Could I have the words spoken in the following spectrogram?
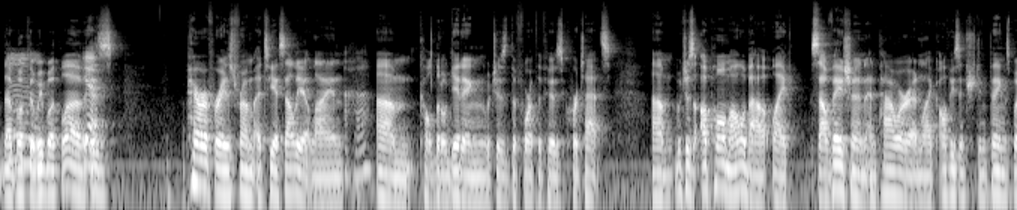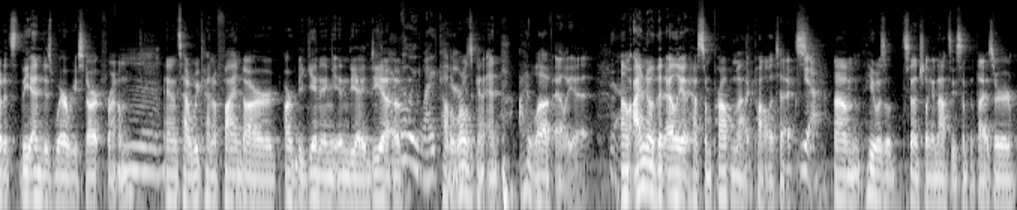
that book that we both love Mm. Yes. is paraphrased from a T.S. Eliot line Uh-huh. um, called Little Gidding, which is the fourth of his quartets, um, which is a poem all about like salvation and power and like all these interesting things. But it's the end is where we start from, and it's how we kind of find our our beginning in the idea of Mm. really like how the him. world's gonna end. I love Eliot. Yeah. Um, I know that Eliot has some problematic politics. Yeah. Um, he was essentially a Nazi sympathizer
